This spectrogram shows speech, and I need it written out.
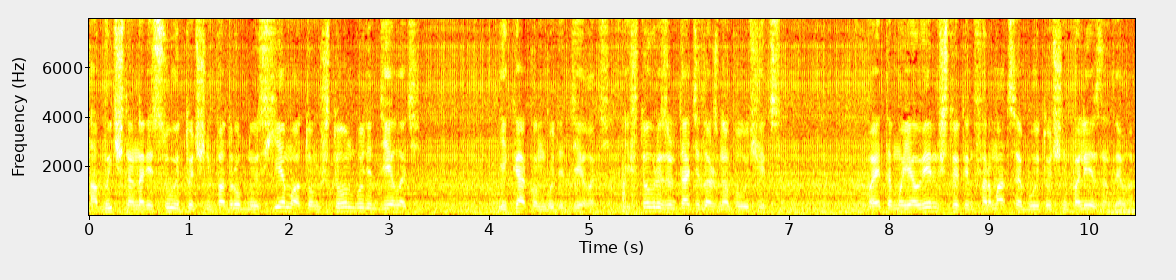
обычно нарисует очень подробную схему о том, что он будет делать и как он будет делать, и что в результате должно получиться. Поэтому я уверен, что эта информация будет очень полезна для вас.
